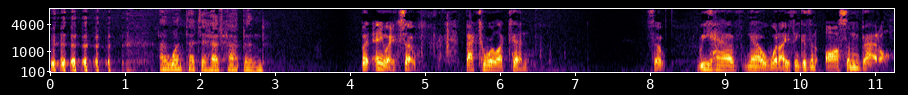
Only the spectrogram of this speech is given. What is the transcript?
I want that to have happened. But anyway, so back to Warlock 10. So we have now what I think is an awesome battle.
